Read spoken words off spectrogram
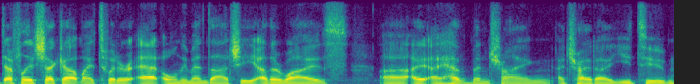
definitely check out my Twitter at only Mendacii. Otherwise, uh, I, I have been trying. I tried uh, YouTube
